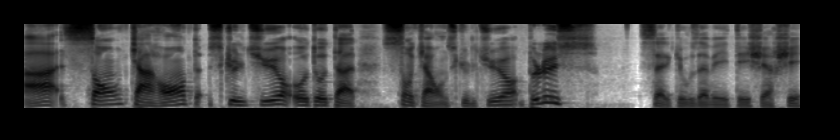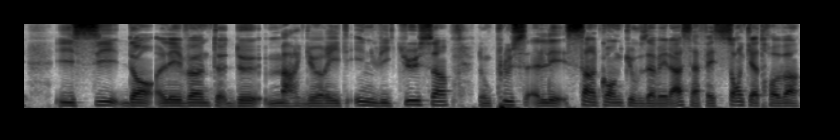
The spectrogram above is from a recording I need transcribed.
à 140 sculptures au total. 140 sculptures plus celle que vous avez été chercher ici dans l'event de Marguerite Invictus. Hein. Donc plus les 50 que vous avez là, ça fait 180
